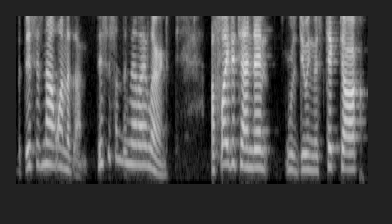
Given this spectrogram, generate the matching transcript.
but this is not one of them. This is something that I learned. A flight attendant was doing this TikTok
